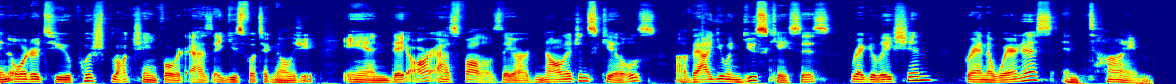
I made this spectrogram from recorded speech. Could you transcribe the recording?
in order to push blockchain forward as a useful technology. And they are as follows they are knowledge and skills, uh, value and use cases, regulation, brand awareness, and time.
